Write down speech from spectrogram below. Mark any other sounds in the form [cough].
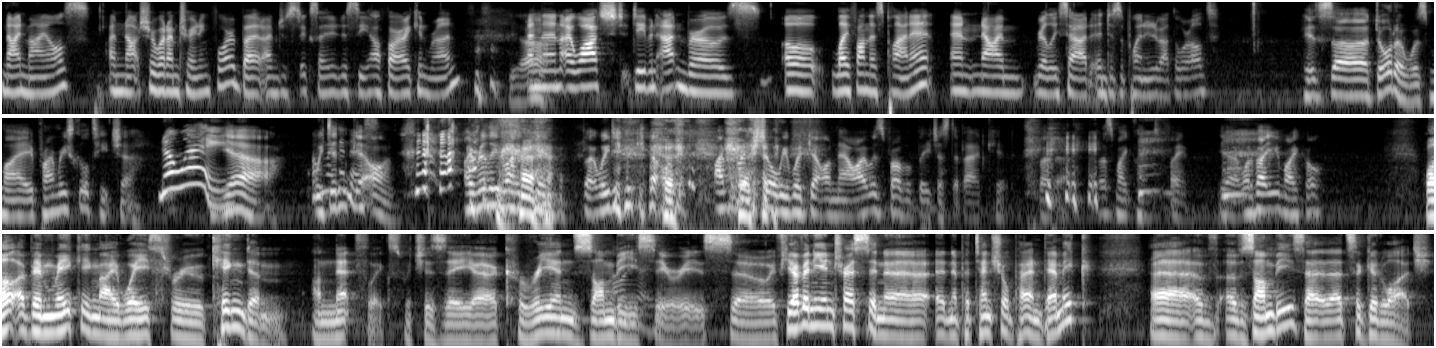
nine miles. I'm not sure what I'm training for, but I'm just excited to see how far I can run. [laughs] yeah. And then I watched David Attenborough's oh, Life on This Planet, and now I'm really sad and disappointed about the world. His uh, daughter was my primary school teacher. No way. Yeah. Oh we didn't goodness. get on. [laughs] I really like him, but we didn't get on. [laughs] I'm pretty sure we would get on now. I was probably just a bad kid, but uh, that's my claim to fame. Yeah. What about you, Michael? Well, I've been making my way through Kingdom on Netflix, which is a uh, Korean zombie Oh, yeah. series. So, if you have any interest in a in a potential pandemic uh, of of zombies, uh, that's a good watch.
